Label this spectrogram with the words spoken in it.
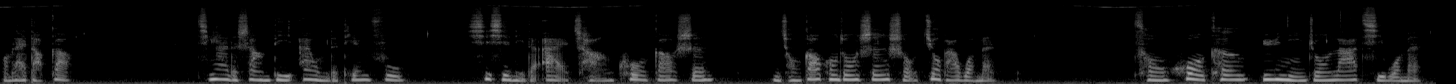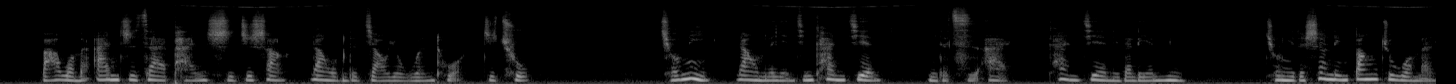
我们来祷告，亲爱的上帝，爱我们的天父，谢谢你的爱长阔高深，你从高空中伸手就把我们从祸坑淤泥中拉起我们。把我们安置在磐石之上，让我们的脚有稳妥之处。求你让我们的眼睛看见你的慈爱，看见你的怜悯。求你的圣灵帮助我们，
